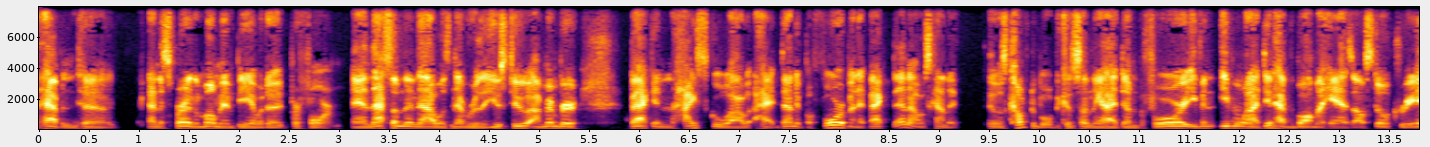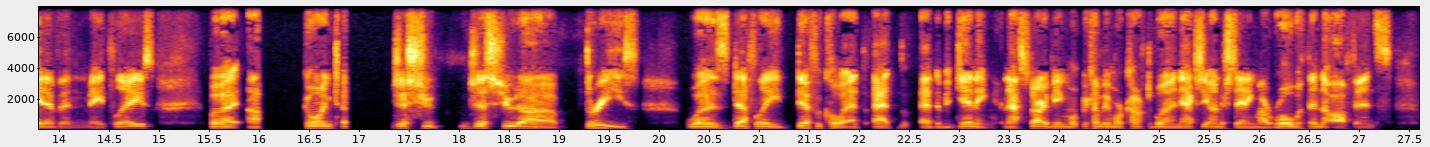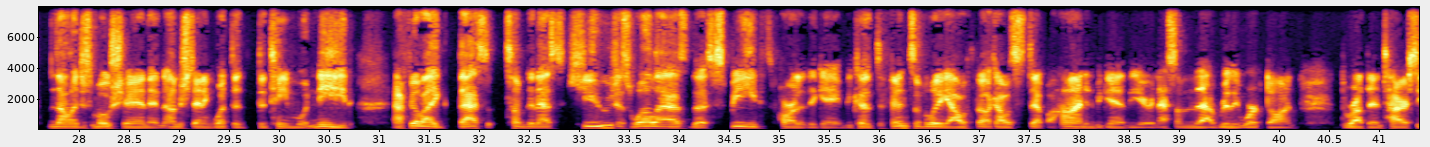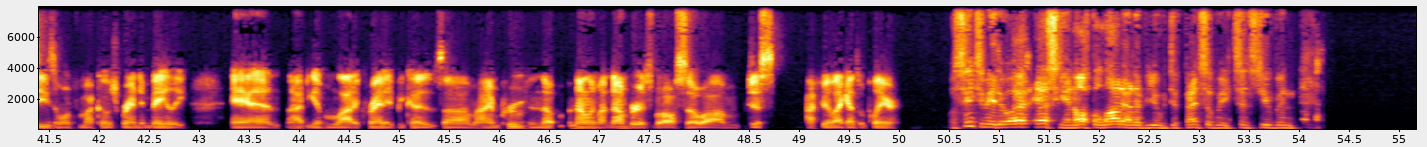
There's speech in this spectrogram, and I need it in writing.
having to, at the spur of the moment, be able to perform. And that's something that I was never really used to. I remember back in high school, I, I had done it before, but back then I was kind of it was comfortable because something I had done before. Even even when I did have the ball in my hands, I was still creative and made plays. But uh, going to just shoot just shoot uh, threes was definitely difficult at at at the beginning, and I started being more, becoming more comfortable and actually understanding my role within the offense, just motion and understanding what the, the team would need. I feel like that's something that's huge, as well as the speed part of the game. Because defensively, I felt like I was step behind in the beginning of the year, and that's something that I really worked on throughout the entire season. One from my coach Brandon Bailey, and I have to give him a lot of credit because um, I improved in not only my numbers but also um, just I feel like as a player. Well, seems to me to asking an awful lot out of you defensively since you've been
